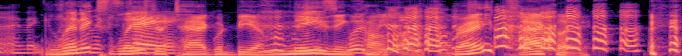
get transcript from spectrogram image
I think. Linux laser Day. tag would be amazing, Would be awesome. right? exactly.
